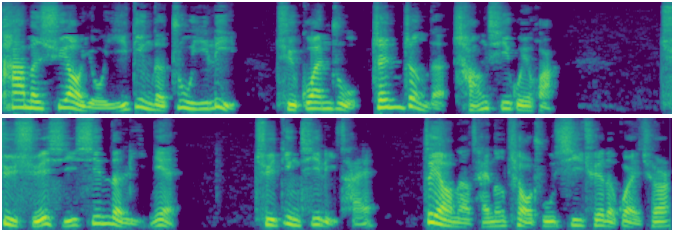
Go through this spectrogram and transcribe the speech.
他们需要有一定的注意力去关注真正的长期规划，去学习新的理念，去定期理财，这样呢才能跳出稀缺的怪圈。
